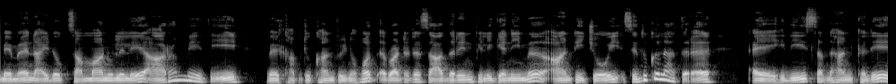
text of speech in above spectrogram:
මෙම නයිඩොක් සම්මානුලලේ ආරම්භේදී වෙල්කම්ටු කන්ට්‍රි නොහොත් රටට සාදරෙන් පිළිගැනීම ආන්ටි ජෝයි සිදු කළ අතර ඇය එහිදී සඳහන් කළේ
